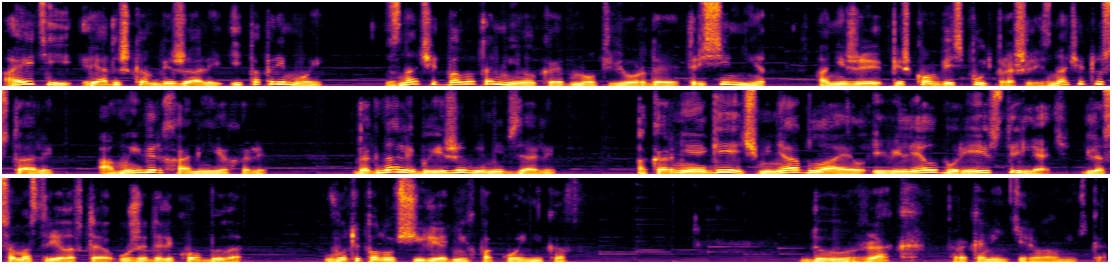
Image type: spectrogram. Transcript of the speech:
А эти рядышком бежали и по прямой. Значит, болото мелкое, дно твердое, трясин нет. Они же пешком весь путь прошли, значит, устали. А мы верхами ехали. Догнали бы и живыми взяли. А Корней Агеич меня облаял и велел Бурею стрелять. Для самострелов-то уже далеко было. Вот и получили одних покойников. «Дурак», — прокомментировал Митька.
